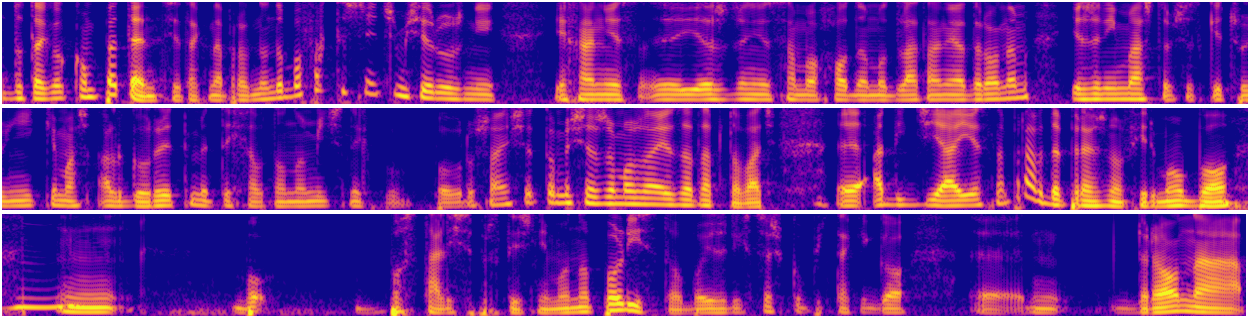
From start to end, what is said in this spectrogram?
do tego kompetencje tak naprawdę, no bo faktycznie czym się różni jechanie, jeżdżenie samochodem od latania dronem, jeżeli masz te wszystkie czujniki, masz algorytmy tych autonomicznych po- poruszania się, to myślę, że można je zaadaptować. E, A DJI jest naprawdę prężną firmą, bo, mhm. mm, bo, bo stali się praktycznie monopolistą, bo jeżeli chcesz kupić takiego e, drona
